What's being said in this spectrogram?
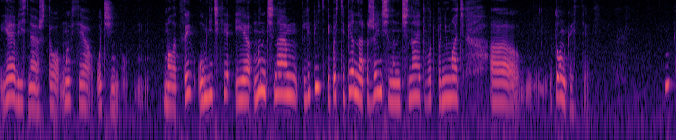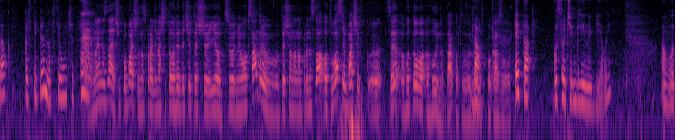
я объясняю, что мы все очень молодцы, умнички, и мы начинаем лепить, и постепенно женщина начинает вот понимать э, тонкости. Ну, так, постепенно все учатся. Ну я не знаю, чи побачили насправді наші телеглядачі те, що є от сьогодні у Олександри, те, що вона нам принесла. От у вас я бачив, е, це готова глина, так? От ви Да. зараз показували. Это кусочек глины белый. А Вот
